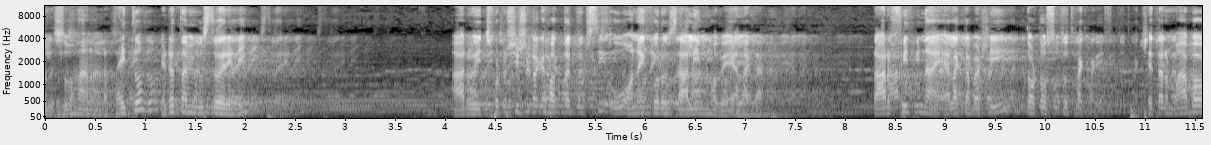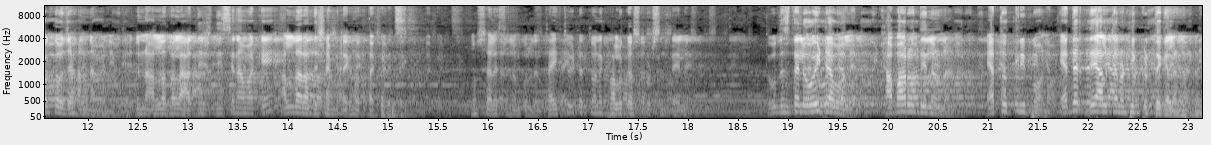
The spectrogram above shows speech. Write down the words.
বলে সুহান আল্লাহ তাই তো? এটা তো আমি বুঝতে পারি নাই আর ওই ছোট শিশুটাকে হত্যা করছি, ও অনেক বড় জালিম হবে এলাকা তার এলাকাবাসী তটস্থ থাকবে সে তার মা বাবাকেও জাহান নামে নেবে। এজন্য আল্লাহ তালা আদেশ দিচ্ছেন আমাকে, আল্লাহর আদেশ আমি তাকে হত্যা করেছি। মুসা আলাহিসাল্লাম বললেন, তাই তো এটা তো অনেক ভালো কাজ করছেন তাইলে? বলতেছে তাহলে ওইটা বলেন, খাবারও দিল না। এত কৃপণ, এদের দেয়াল কেন ঠিক করতে গেলেন আপনি?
